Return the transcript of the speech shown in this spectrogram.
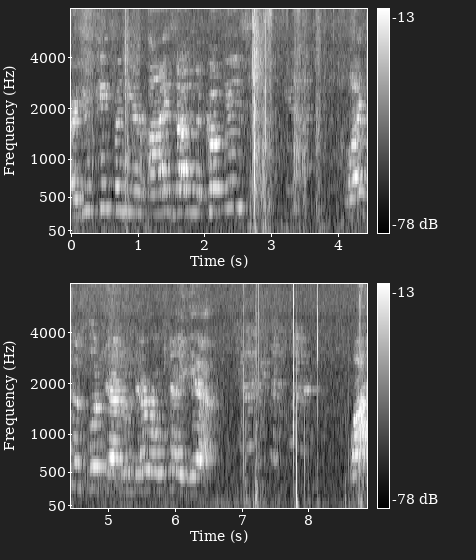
Are you keeping your eyes on the cookies? Well, I just looked at them, they're okay, yeah. What?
